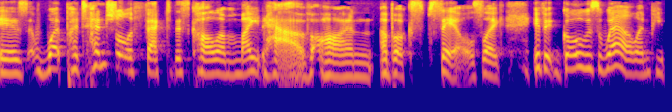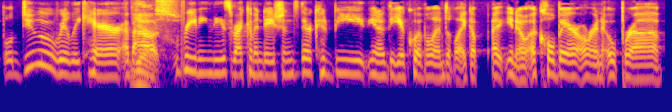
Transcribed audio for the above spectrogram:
is, what potential effect this column might have on a book's sales. Like if it goes well and people do really care about Yes. reading these recommendations, there could be, you know, the equivalent of like a, a you know a Colbert or an Oprah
